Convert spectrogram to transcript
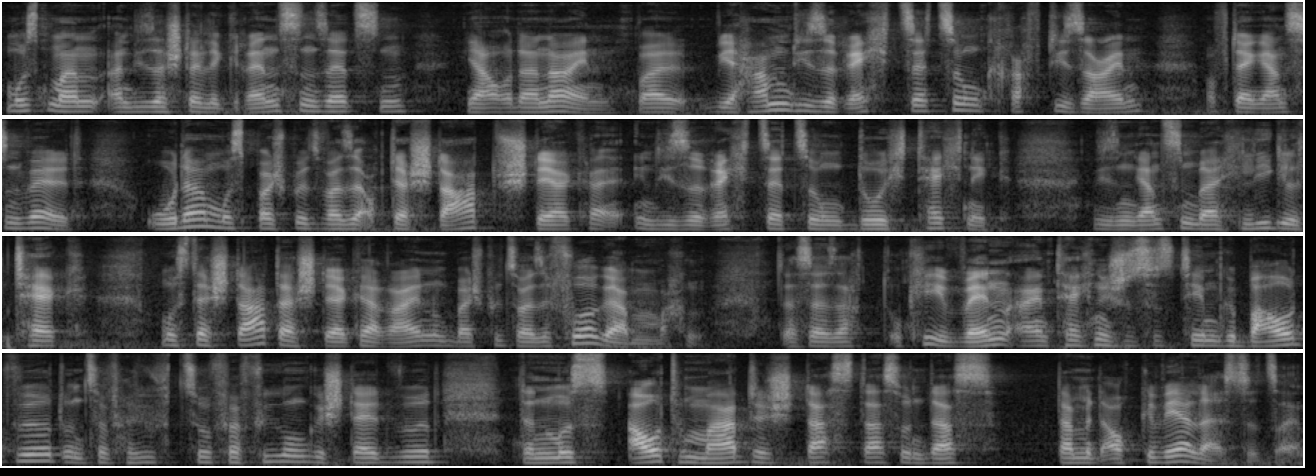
Muss man an dieser Stelle Grenzen setzen, ja oder nein? Weil wir haben diese Rechtsetzung, Kraftdesign auf der ganzen Welt. Oder muss beispielsweise auch der Staat stärker in diese Rechtsetzung durch Technik in diesen ganzen Bereich Legal Tech, muss der Staat da stärker rein und beispielsweise Vorgaben machen. Dass er sagt, okay, wenn ein technisches System gebaut wird und zur Verfügung gestellt wird, dann muss automatisch das, das und das damit auch gewährleistet sein.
